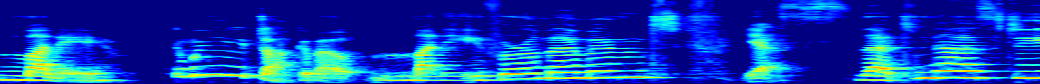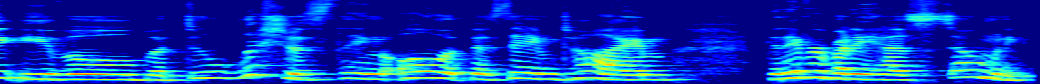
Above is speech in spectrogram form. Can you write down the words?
money. Can we talk about money for a moment? Yes, that nasty, evil, but delicious thing all at the same time that everybody has so many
